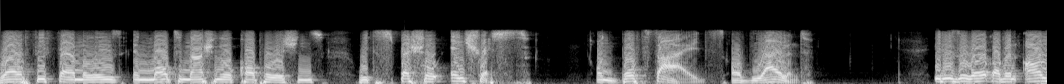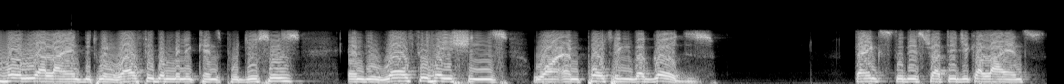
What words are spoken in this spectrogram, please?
wealthy families, and multinational corporations with special interests on both sides of the island. It is the work of an unholy alliance between wealthy Dominicans producers and the wealthy Haitians who are importing the goods. Thanks to this strategic alliance,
